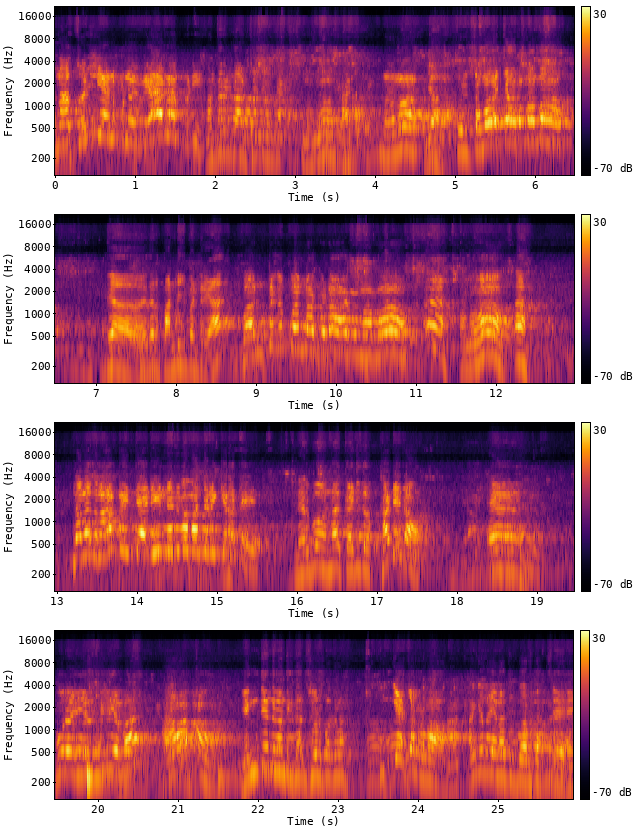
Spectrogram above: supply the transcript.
நான் சொல்லி அனுப்பின வேகம் அப்படி நான் சொல்லி வந்தேன். மாமா. ஒரு சமாச்சாரம் மாமா. யா, இதெல்லாம் பண்டிகை பண்றியா? பண்டுக்கு பண்ணா கூட ஆகும் மாமா ஆமா ஆ, நமது நாட்டை தேடி நிறுவம் வந்திருக்கிறது. நிருபம்னா கடிதம். கடிதம். பூரா எழுத்துலயே வா. ஆமா. எங்க இருந்து வந்துக்குது அது சொல்லு பார்க்கலாம். இங்கே சொல்றவா? அங்கெல்லாம் எனக்கு போறதா சரி.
